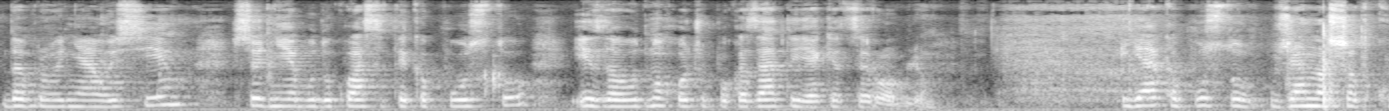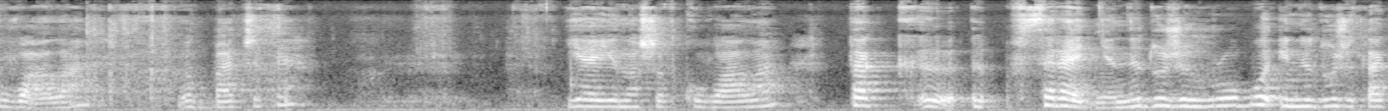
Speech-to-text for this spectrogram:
Доброго дня усім. Сьогодні я буду квасити капусту і заодно хочу показати, як я це роблю. Я капусту вже нашаткувала. От бачите? Я її нашаткувала. Так е, е, не дуже грубо і не дуже так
